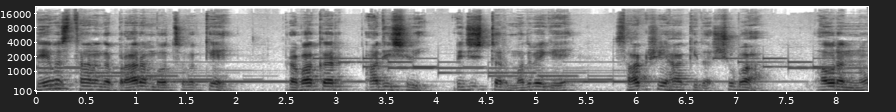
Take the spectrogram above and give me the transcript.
ದೇವಸ್ಥಾನದ ಪ್ರಾರಂಭೋತ್ಸವಕ್ಕೆ ಪ್ರಭಾಕರ್, ಆದಿಶ್ರೀ ರಿಜಿಸ್ಟರ್ ಮದುವೆಗೆ ಸಾಕ್ಷಿ ಹಾಕಿದ ಶುಭ. ಅವರನ್ನು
